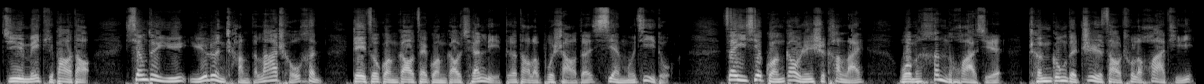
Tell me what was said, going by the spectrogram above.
据媒体报道，相对于舆论场的拉仇恨，这则广告在广告圈里得到了不少的羡慕嫉妒。在一些广告人士看来，我们恨化学，成功的制造出了话题，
